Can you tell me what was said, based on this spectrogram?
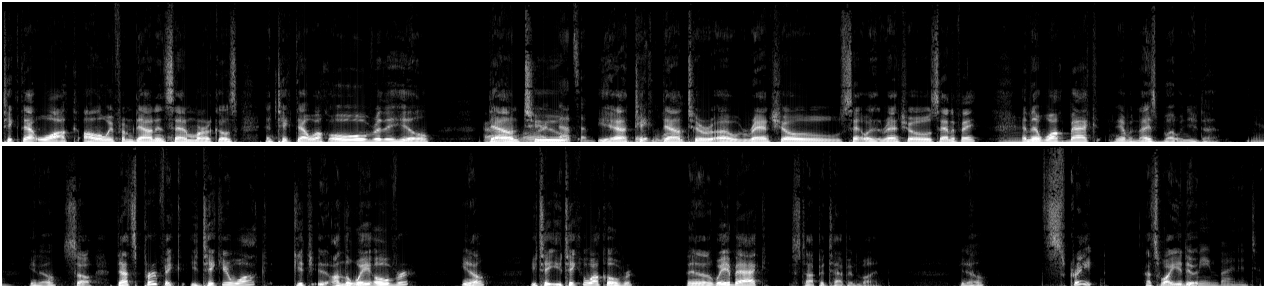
take that walk all the way from down in San Marcos and take that walk over the hill down Oh, Lord, to that's a yeah, take it down to uh, Rancho San, what is it, Rancho Santa Fe, and then walk back. You have a nice butt when you're done. Yeah. You know, so that's perfect. You take your walk, get you on the way over. You know, you take you take your walk over, and on the way back, stop at Tap and Vine. You know, it's great. That's why you do I it. mean, Vine and Tap.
